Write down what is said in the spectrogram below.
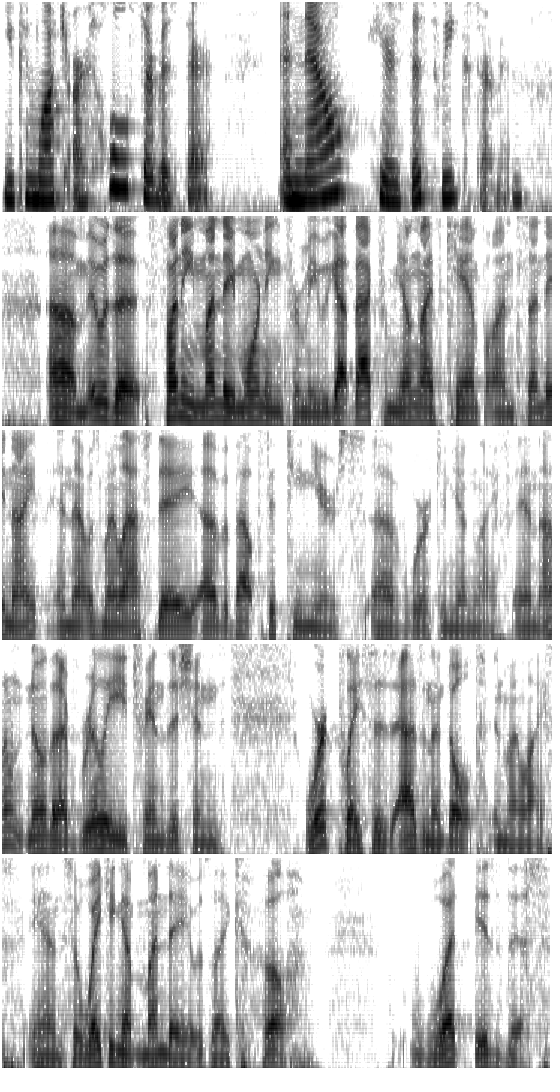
You can watch our whole service there. And now, here's this week's sermon. Um, it was a funny Monday morning for me. We got back from Young Life Camp on Sunday night, and that was my last day of about 15 years of work in Young Life. And I don't know that I've really transitioned workplaces as an adult in my life. And so waking up Monday, it was like, oh, what is this?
